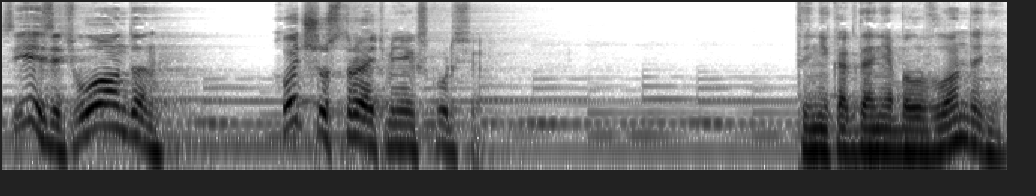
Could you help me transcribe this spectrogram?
Съездить в Лондон. Хочешь устроить мне экскурсию?» Ты никогда не был в Лондоне?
